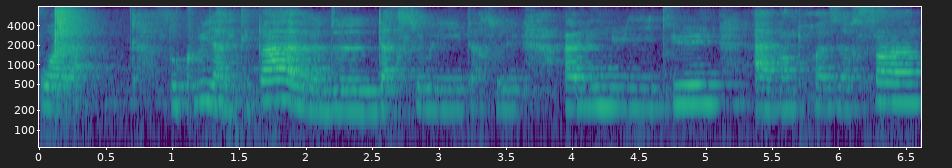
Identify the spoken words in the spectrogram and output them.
Voilà. Donc lui, il n'arrêtait pas euh, de d'harceler, d'harceler à minuit 1, à 23h05,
